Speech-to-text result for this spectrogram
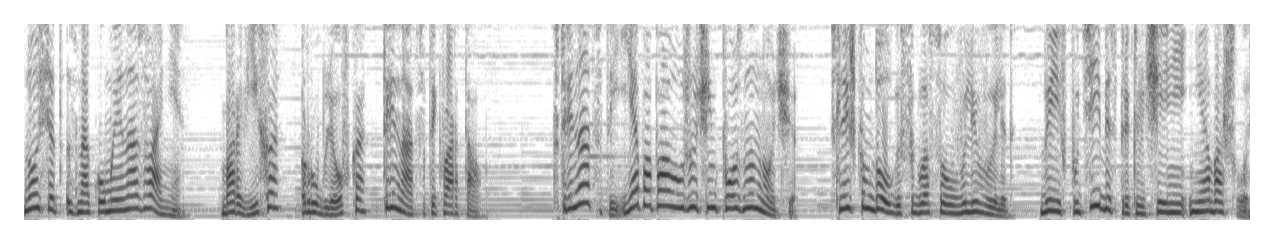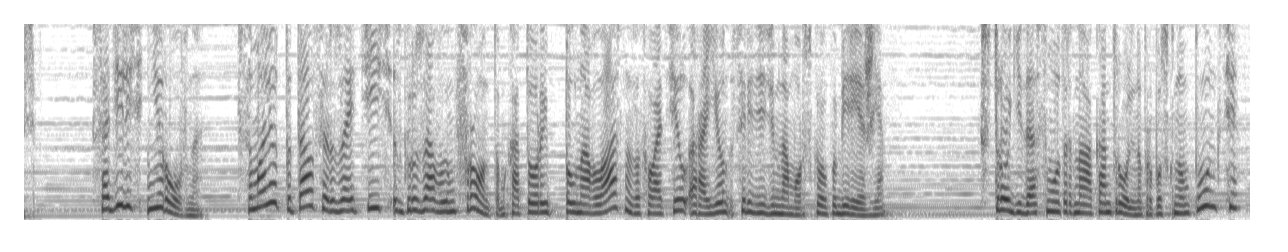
носят знакомые названия. Барвиха, Рублевка, 13-й квартал. В 13-й я попала уже очень поздно ночью. Слишком долго согласовывали вылет, да и в пути без приключений не обошлось. Садились неровно. Самолет пытался разойтись с грузовым фронтом, который полновластно захватил район Средиземноморского побережья. Строгий досмотр на контрольно-пропускном пункте –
